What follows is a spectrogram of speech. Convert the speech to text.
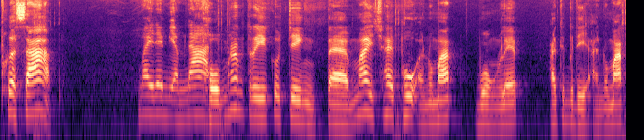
เพื่อทราบ ไม่ได้มีอำนาจผมรัฐมนตรีก็จริง แต่ไม่ใช่ผู้อนุมัติวงเล็บอธิบดีอนุมัติ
